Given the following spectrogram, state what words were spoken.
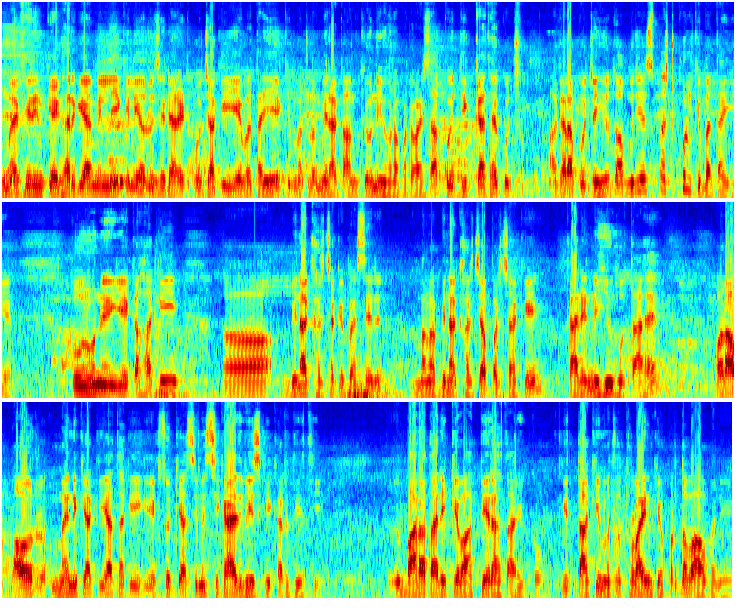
मैं फिर इनके घर गया मिलने के लिए और उनसे डायरेक्ट पूछा कि ये बताइए कि मतलब मेरा काम क्यों नहीं हो रहा? पटवारी साहब, कोई दिक्कत है कुछ? अगर आपको चाहिए तो आप मुझे स्पष्ट खुल के बताइए। तो उन्होंने ये कहा कि बिना खर्चा के पैसे माना बिना खर्चा पर्चा के कार्य नहीं होता है। और आप, और मैंने क्या किया था कि एक सौ इक्यासी में शिकायत भी इसकी कर दी थी, बारह तारीख के बाद, तेरह तारीख को, कि ताकि मतलब थोड़ा इनके ऊपर दबाव बने।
